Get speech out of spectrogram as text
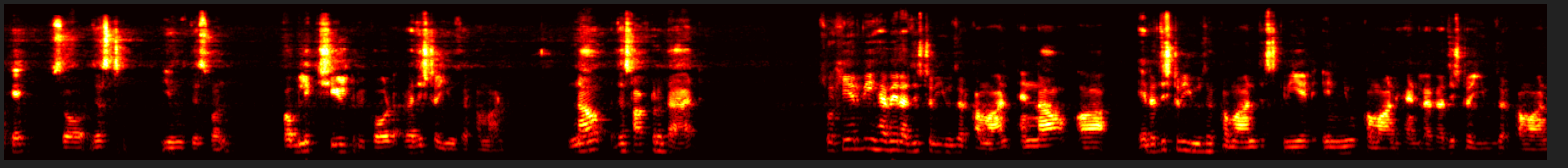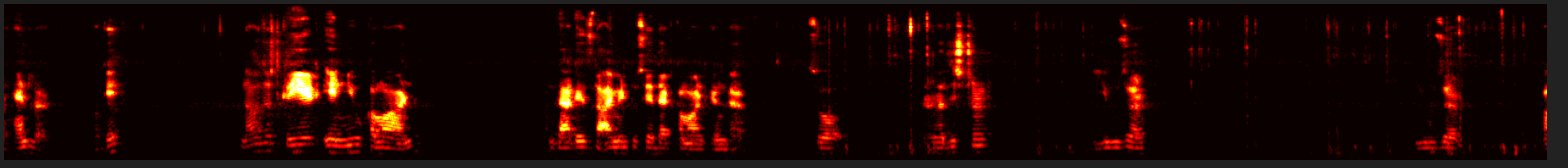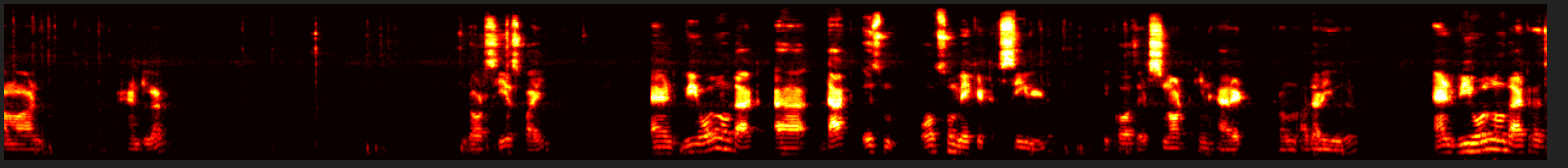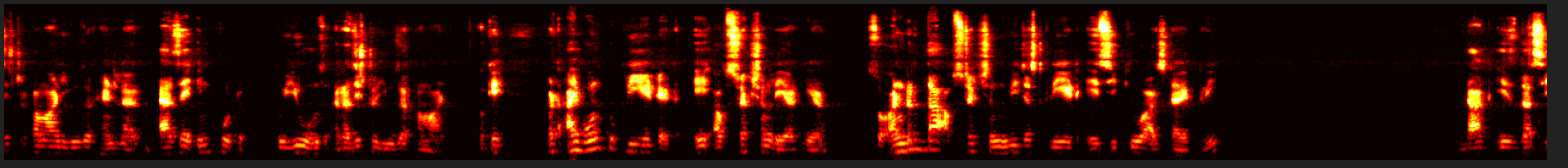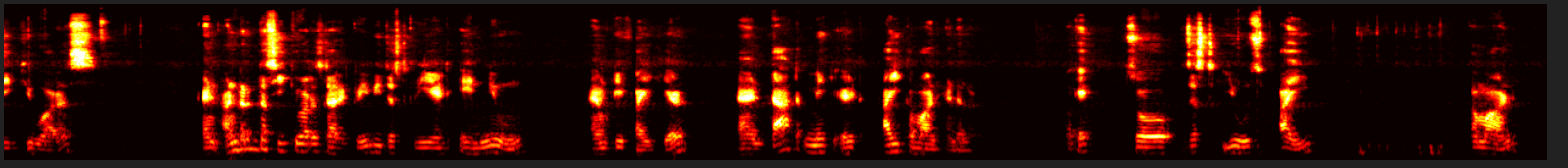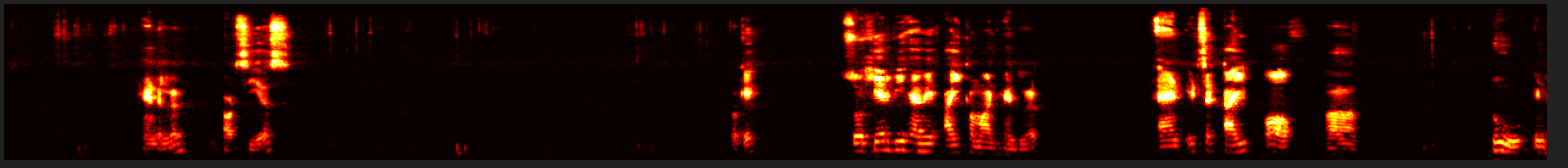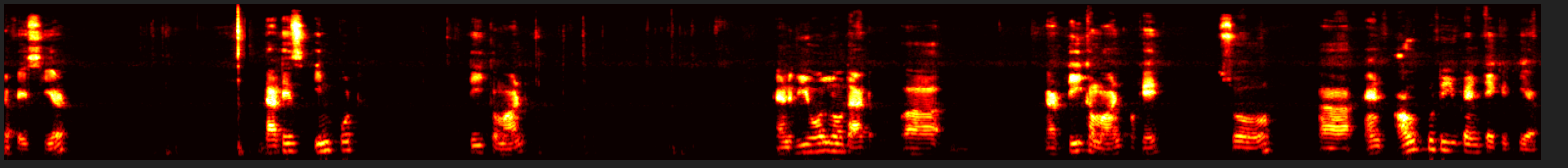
Okay? So just use this one. Public sealed record register user command. Now just after that so here we have a register user command. And now uh, a register user command just create a new command handler register user command handler okay? Now just create a new command that is the, I mean to say that command handler. So register user user command handler dot cs file. And we all know that uh, that is also make it sealed because it's not inherit from other user. And we all know that register command user handler as a input to use register user command okay? But i want to create it a abstraction layer here. So under the abstraction we just create a cqrs directory. That is the cqrs and under the cqrs directory we just create a new empty file here and that make it i command handler. Okay? So just use i command handler dot cs okay? So here we have a i command handler and it's a type of uh, to interface here. That is input t command and we all know that uh, t command okay? So uh, and output you can take it here.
